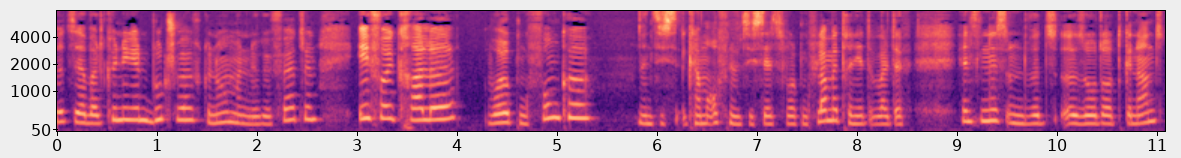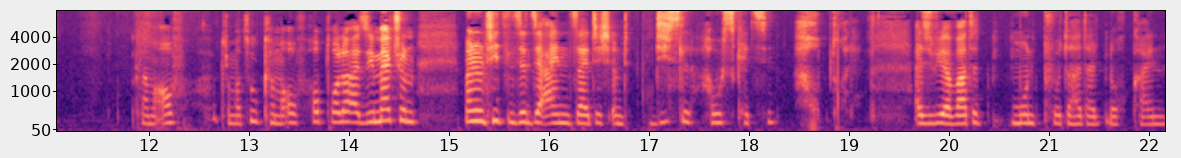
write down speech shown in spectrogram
Wird sehr bald Königin, Blutschweif, genau, meine Gefährtin. Efeukralle, Wolkenfunke, nennt sich, Klammer auf, nennt sich selbst Wolkenflamme, trainiert Walter Hinsternis und wird äh, so dort genannt. Klammer auf, Klammer zu, Klammer auf, Hauptrolle. Also ihr merkt schon, meine Notizen sind sehr einseitig und Diesel Hauskätzchen, Hauptrolle. Also wie erwartet, Mondpfote hat halt noch keine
